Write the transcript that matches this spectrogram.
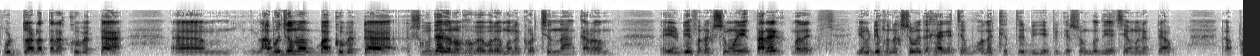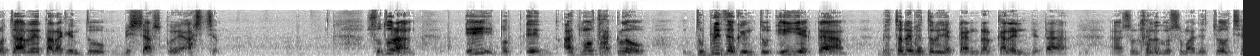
ভোট দেওয়াটা তারা খুব একটা লাভজনক বা খুব একটা সুবিধাজনক হবে বলে মনে করছেন না। কারণ ইউডিএফ অনেক সময় তাদের মানে ইউডিএফ অনেক সময় দেখা গেছে, অনেক ক্ষেত্রে বিজেপিকে সঙ্গ দিয়েছে এমন একটা প্রচারে তারা কিন্তু বিশ্বাস করে আসছেন। সুতরাং এই এই আজমল থাকলেও ধুবড়িতে কিন্তু এই যে একটা ভেতরে ভেতরে যে একটা আন্ডার কারেন্ট যেটা সংখ্যালঘু সমাজে চলছে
